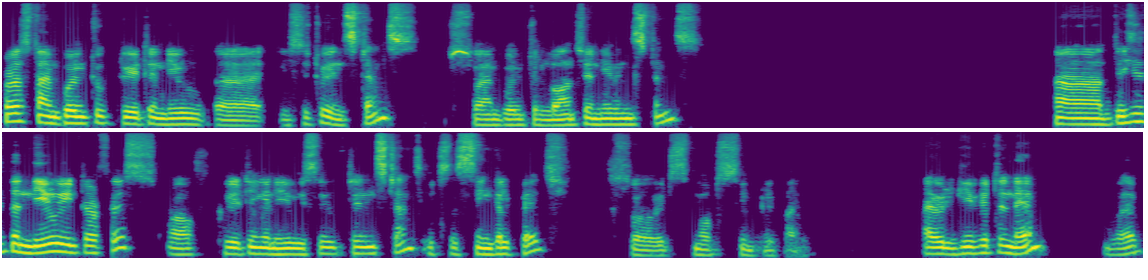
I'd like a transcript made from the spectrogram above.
First, I'm going to create a new uh, EC2 instance. So I'm going to launch a new instance. Uh, this is the new interface of creating a new EC2 instance. It's a single page, so it's more simplified. I will give it a name, web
